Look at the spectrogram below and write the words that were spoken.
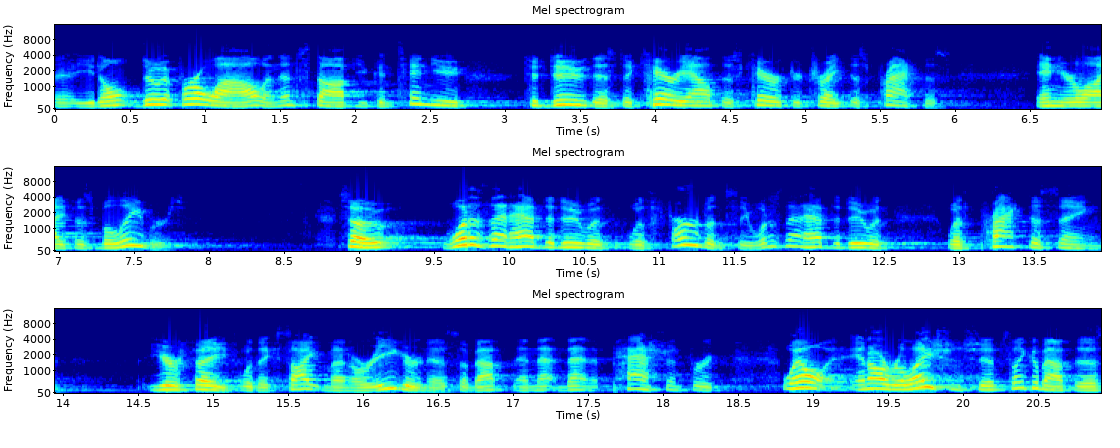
Uh, you don't do it for a while and then stop. You continue to do this, to carry out this character trait, this practice in your life as believers. So, what does that have to do with, with fervency? What does that have to do with, with practicing your faith with excitement or eagerness about and that, that passion for well, in our relationships, think about this.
